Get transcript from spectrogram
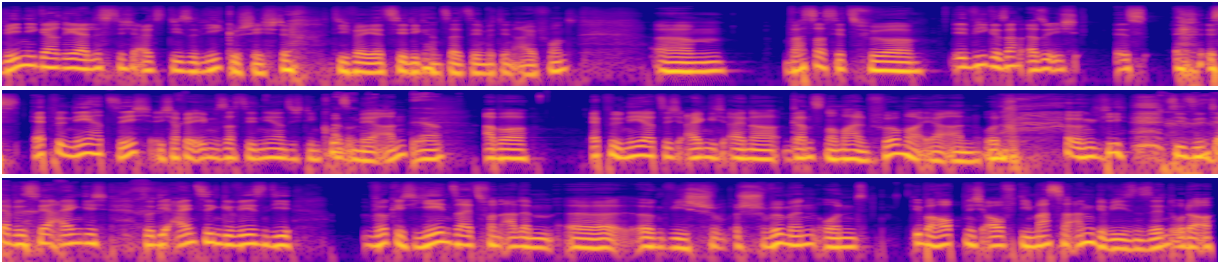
weniger realistisch als diese Leak-Geschichte, die wir jetzt hier die ganze Zeit sehen mit den iPhones. Ähm, was das jetzt für, wie gesagt, also ich, es, es, Apple nähert sich, ich habe ja eben gesagt, sie nähern sich den Kunden also, mehr an, ja. aber Apple nähert sich eigentlich einer ganz normalen Firma eher an, oder? Irgendwie. Sie sind ja bisher eigentlich so die einzigen gewesen, die wirklich jenseits von allem äh, irgendwie sch schwimmen und überhaupt nicht auf die Masse angewiesen sind oder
